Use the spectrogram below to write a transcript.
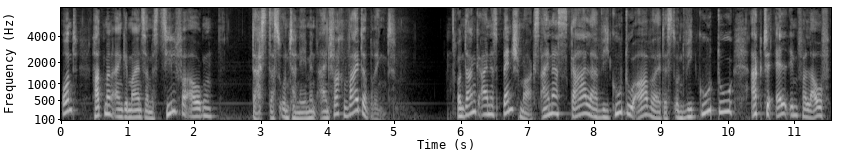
Und hat man ein gemeinsames Ziel vor Augen, das das Unternehmen einfach weiterbringt. Und dank eines Benchmarks, einer Skala, wie gut du arbeitest und wie gut du aktuell im Verlauf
